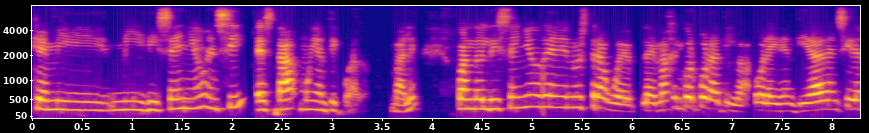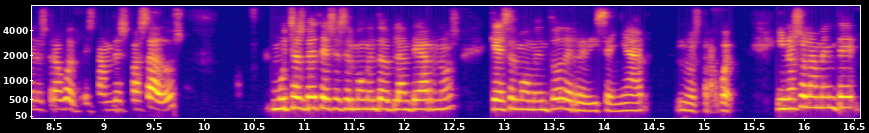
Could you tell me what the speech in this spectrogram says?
que mi, mi, diseño en sí está muy anticuado, ¿vale? Cuando el diseño de nuestra web, la imagen corporativa o la identidad en sí de nuestra web están desfasados, muchas veces es el momento de plantearnos que es el momento de rediseñar nuestra web. Y no solamente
